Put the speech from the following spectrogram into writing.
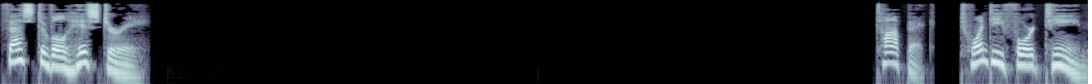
Festival history. Topic: 2014.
